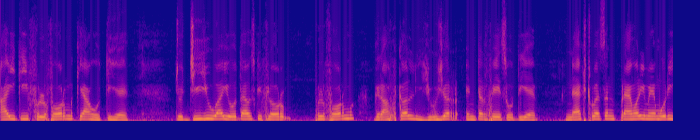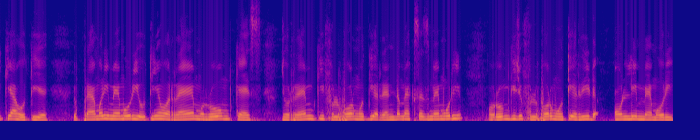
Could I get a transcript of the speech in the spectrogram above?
I की फुल फॉर्म क्या होती है? जो जी यू आई होता है, उसकी floor full form graphical user interface होती है। नेक्स्ट क्वेश्चन प्राइमरी मेमोरी क्या होती है? जो प्राइमरी मेमोरी होती है, वो रैम रोम कैश, जो रैम की फुल फॉर्म होती है रैंडम एक्सेस मेमोरी और रोम की जो फुल फॉर्म होती है रीड ओनली मेमोरी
